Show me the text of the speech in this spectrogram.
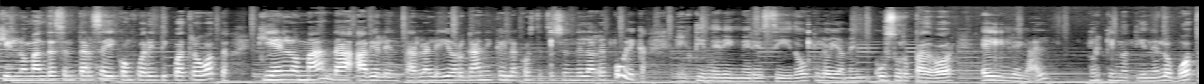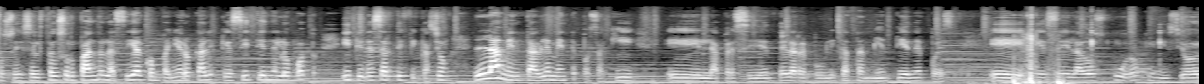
¿Quién lo manda a sentarse ahí con 44 votos? ¿Quién lo manda a violentar la ley orgánica y la constitución de la República? Él tiene bien merecido que lo llamen usurpador e ilegal porque no tiene los votos. Se le está usurpando la silla al compañero Cali que sí tiene los votos y tiene certificación. Lamentablemente, pues aquí eh, la presidenta de la República también tiene pues eh, ese lado oscuro que inició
